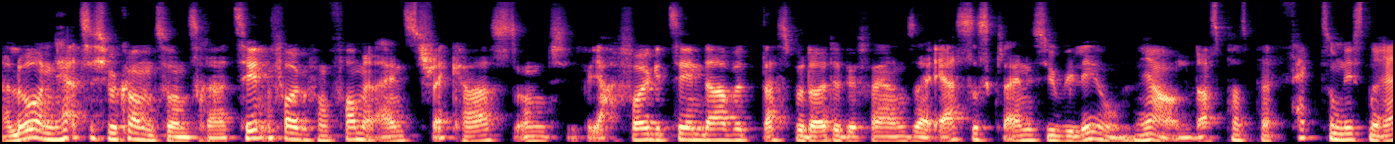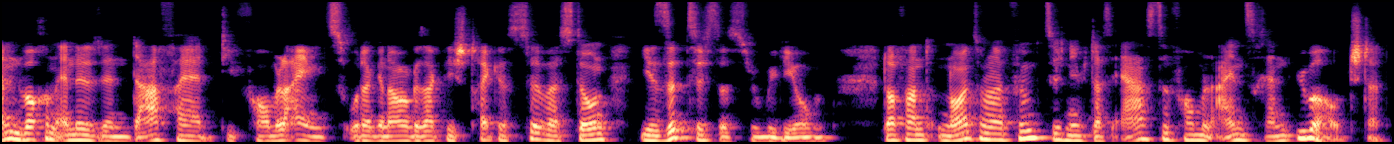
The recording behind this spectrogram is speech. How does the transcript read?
Hallo und herzlich willkommen zu unserer zehnten Folge vom Formel 1 Trackcast. Und ja, Folge 10, David, das bedeutet, wir feiern unser erstes kleines Jubiläum. Ja, und das passt perfekt zum nächsten Rennwochenende, denn da feiert die Formel 1 oder genauer gesagt die Strecke Silverstone ihr 70. Jubiläum. Dort fand 1950 nämlich das erste Formel 1 Rennen überhaupt statt.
